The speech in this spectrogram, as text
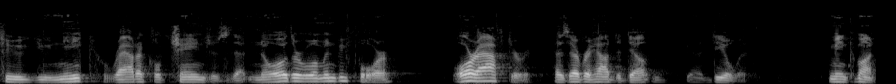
to unique radical changes that no other woman before or after has ever had to deal, deal with. I mean, come on.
